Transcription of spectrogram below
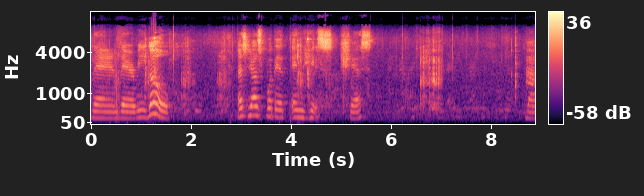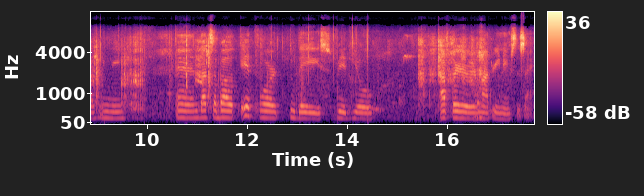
Then there we go. Let's just put it in his chest. That name. And that's about it for today's video. After Matt renames the sign.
